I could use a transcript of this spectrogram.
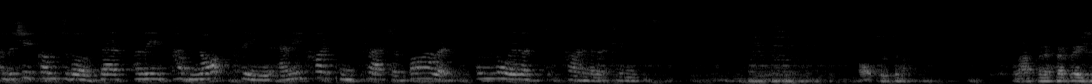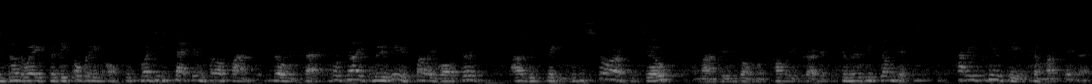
And the Chief Constable says police have not seen any heightened threat of violence from loyalist paramilitaries. Also tonight. Last minute preparations underway for the opening of the 22nd Belfast Film Festival. Tonight's movie is Ballywalter. I'll be speaking to the star of the show, a man who's gone from comedy circuits to movie junkets. Paddy Kielty is coming up later.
